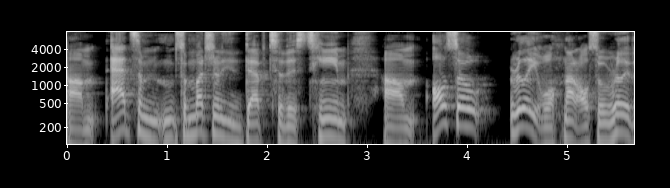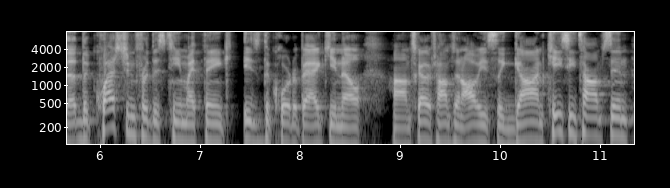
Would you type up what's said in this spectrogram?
Um, add some some much needed depth to this team. Um, also, really well not also really the, the question for this team i think is the quarterback you know um, skylar thompson obviously gone casey thompson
